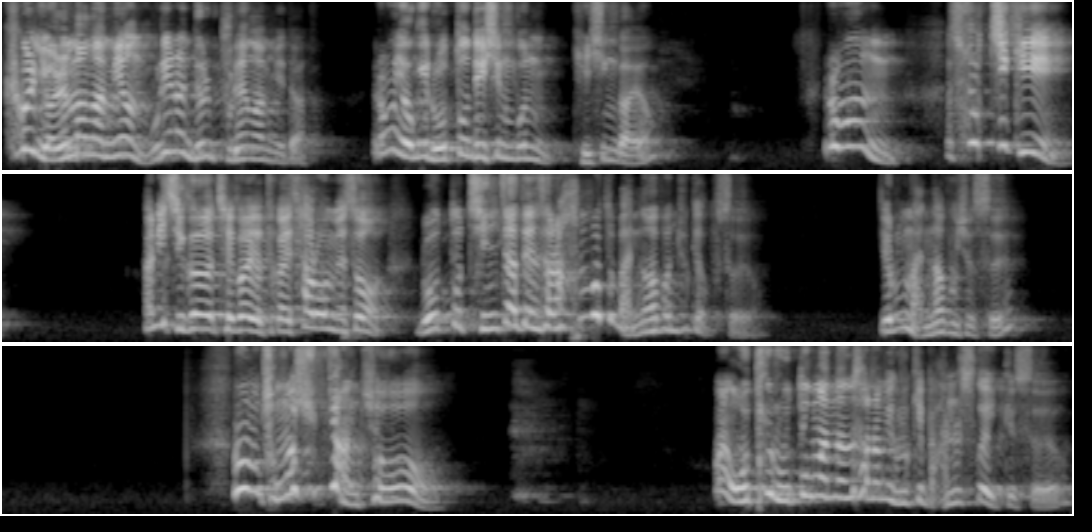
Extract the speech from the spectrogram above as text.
그걸 열망하면 우리는 늘 불행합니다. 여러분 여기 로또 되시는 분 계신가요? 여러분 솔직히 아니 제가 제가 여태까지 살아오면서 로또 진짜 된 사람 한 번도 만나본 적이 없어요. 여러분 만나보셨어요? 여러분 정말 쉽지 않죠. 아니, 어떻게 로또 만나는 사람이 그렇게 많을 수가 있겠어요?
